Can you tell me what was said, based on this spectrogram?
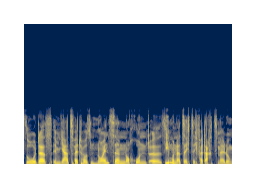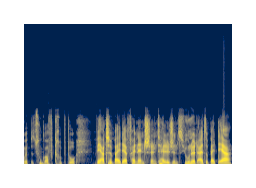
so, dass im Jahr 2019 noch rund äh, 760 Verdachtsmeldungen mit Bezug auf Kryptowerte bei der Financial Intelligence Unit, also bei der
